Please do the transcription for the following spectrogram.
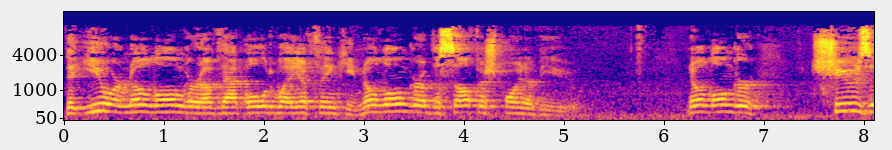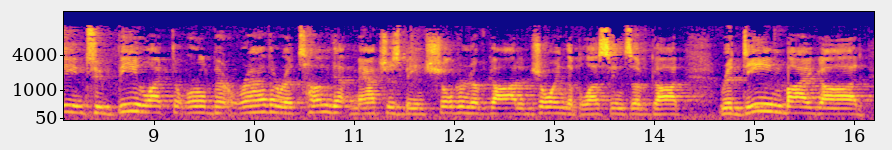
that you are no longer of that old way of thinking, no longer of the selfish point of view, no longer choosing to be like the world, but rather a tongue that matches being children of God, enjoying the blessings of God, redeemed by God,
